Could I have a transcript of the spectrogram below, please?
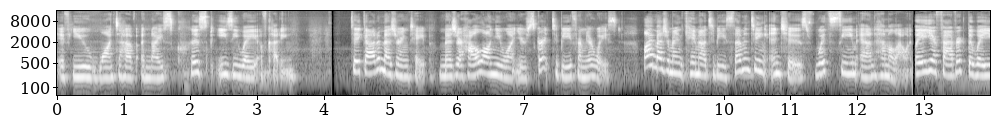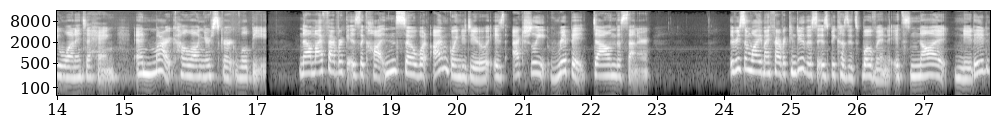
if you want to have a nice crisp easy way of cutting. Take out a measuring tape. Measure how long you want your skirt to be from your waist. My measurement came out to be 17 inches with seam and hem allowance. Lay your fabric the way you want it to hang and mark how long your skirt will be. Now my fabric is a cotton, so what I'm going to do is actually rip it down the center. The reason why my fabric can do this is because it's woven. It's not knitted.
